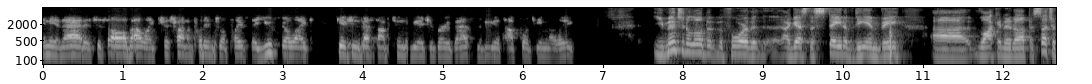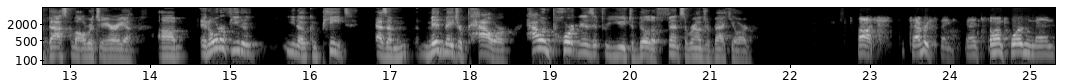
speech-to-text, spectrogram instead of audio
any of that. It's just all about like just trying to put it into a place that you feel like gives you the best opportunity to be at your very best and to be a top four team in the league. You mentioned a little bit before that I guess the state of DMV uh, locking it up. It's such a basketball rich area. Um, in order for you to you know compete as a mid-major power, how important is it for you to build a fence around your backyard? Oh, it's, it's everything. It's so important. And,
